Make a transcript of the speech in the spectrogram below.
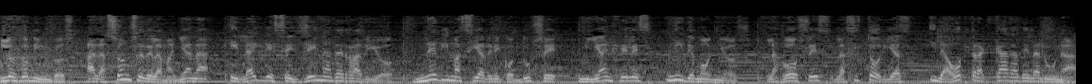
Los domingos a las 11 de la mañana el aire se llena de radio. Neddy Maciadre conduce Ni ángeles ni demonios. Las voces, las historias y la otra cara de la luna.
